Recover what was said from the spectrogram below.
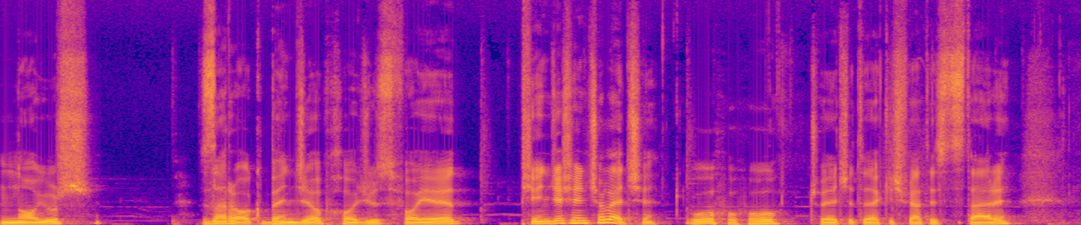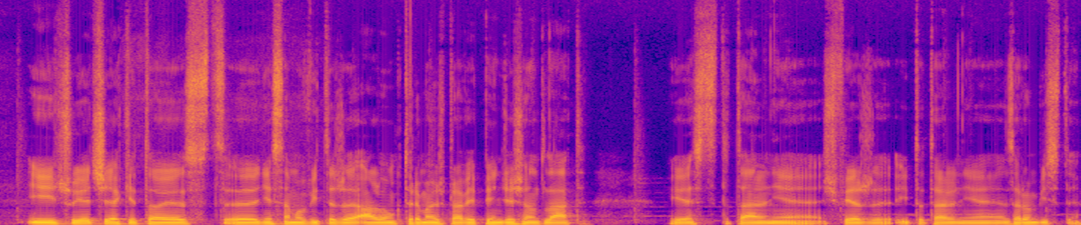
no już za rok będzie obchodził swoje 50-lecie. Uhuhu. Czujecie to, jaki świat jest stary i czujecie, jakie to jest e, niesamowite, że album, który ma już prawie 50 lat, jest totalnie świeży i totalnie zarąbisty.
